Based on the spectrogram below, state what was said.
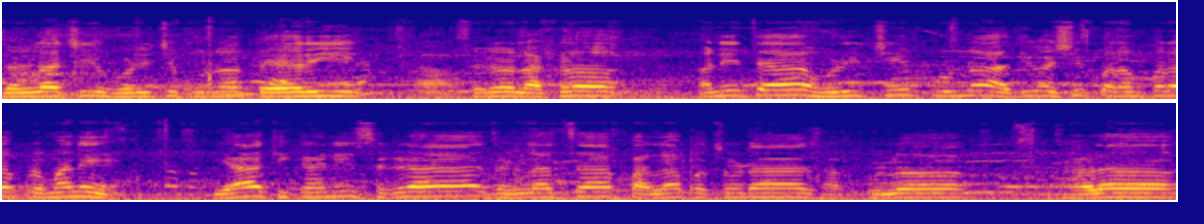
जंगलाची होळीची पूर्ण तयारी सगळं लाकडं आणि त्या होळीची पूर्ण आदिवासी परंपराप्रमाणे या ठिकाणी सगळ्या जंगलाचा पालापचोडा झा फुलं झाडं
